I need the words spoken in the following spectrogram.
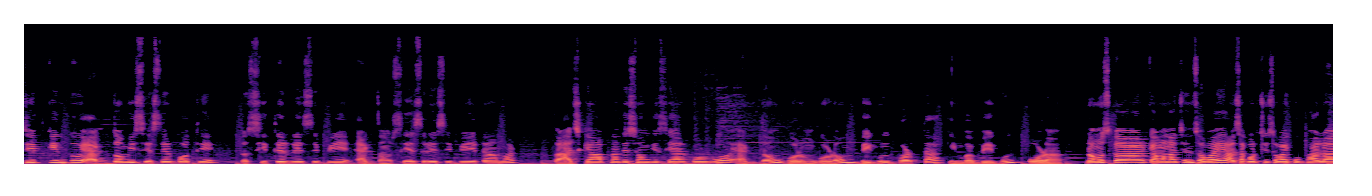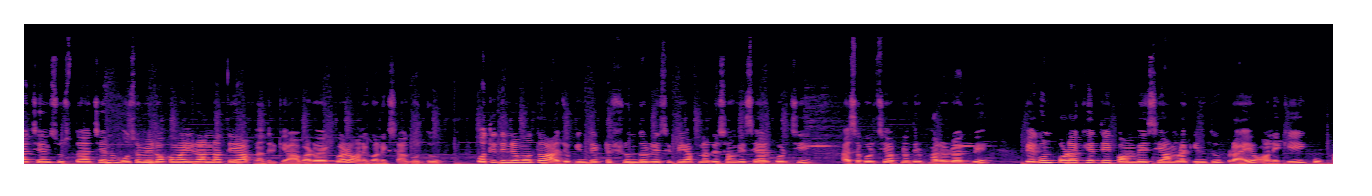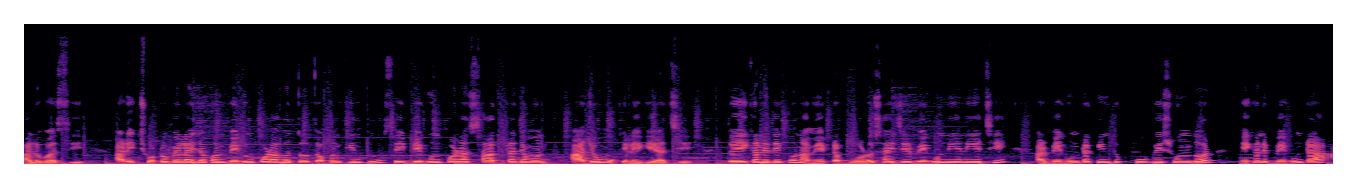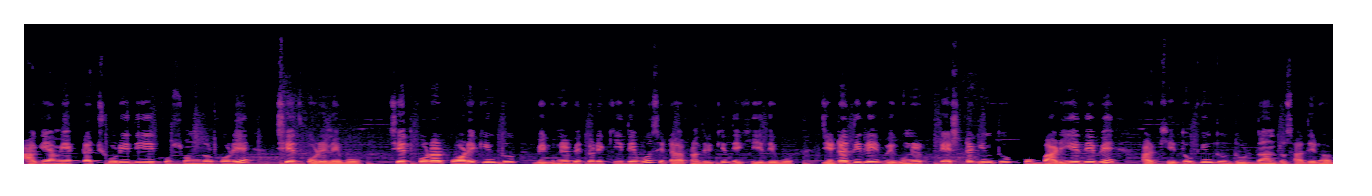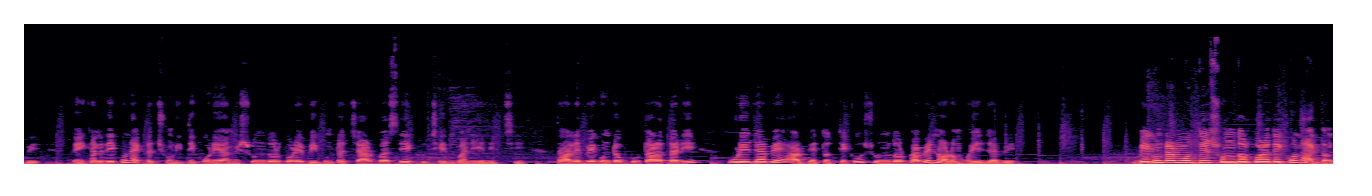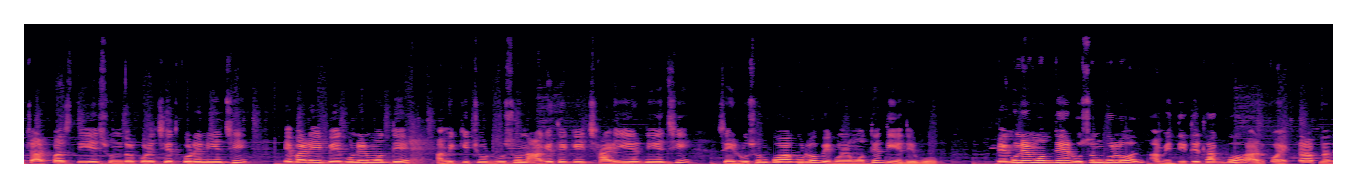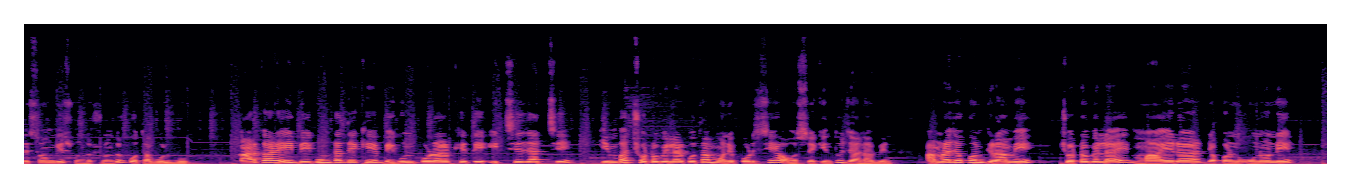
শীত কিন্তু একদমই শেষের পথে। তো শীতের রেসিপি একদম শেষ রেসিপি এটা আমার। তো আজকে আপনাদের সঙ্গে শেয়ার করব একদম গরম গরম বেগুন ভর্তা কিংবা বেগুন পোড়া। নমস্কার, কেমন আছেন সবাই? আশা করছি সবাই খুব ভালো আছেন, সুস্থ আছেন। মৌসুমি রকমারি রান্নাতে আপনাদেরকে আবারও একবার অনেক অনেক স্বাগত। প্রতিদিনের মতো আজও কিন্তু একটা সুন্দর রেসিপি আপনাদের সঙ্গে শেয়ার করছি। আশা করছি আপনাদের ভালো লাগবে। বেগুন পোড়া খেতে কম বেশি আমরা কিন্তু প্রায় অনেকেই খুব ভালোবাসি। আর এই ছোটোবেলায় যখন বেগুন পোড়া হতো, তখন কিন্তু সেই বেগুন পোড়ার স্বাদটা যেমন আজও মুখে লেগে আছে। তো এইখানে দেখুন, আমি একটা বড় সাইজের বেগুন নিয়ে নিয়েছি। আর বেগুনটা কিন্তু খুবই সুন্দর। এখানে বেগুনটা আগে আমি একটা ছুরি দিয়ে খুব সুন্দর করে ছেদ করে নেব। ছেদ করার পরে কিন্তু বেগুনের ভেতরে কি দেব সেটা আপনাদেরকে দেখিয়ে দেব। যেটা দিলে বেগুনের টেস্টটা কিন্তু খুব বাড়িয়ে দেবে আর খেতেও কিন্তু দুর্দান্ত স্বাদের হবে। তো এইখানে দেখুন একটা ছুরিতে করে আমি সুন্দর করে বেগুনটার চারপাশে একটু ছেদ বানিয়ে নিচ্ছি। তাহলে বেগুনটাও খুব তাড়াতাড়ি পুড়ে যাবে আর ভেতর থেকেও সুন্দরভাবে নরম হয়ে যাবে। বেগুনটার মধ্যে সুন্দর করে দেখুন, একদম চারপাশ দিয়ে সুন্দর করে ছেদ করে নিয়েছি। এবার এই বেগুনের মধ্যে আমি কিছু রসুন আগে থেকেই ছাড়িয়ে নিয়েছি। সেই রসুন কোয়াগুলো বেগুনের মধ্যে দিয়ে দেব। বেগুনের মধ্যে রসুনগুলো আমি দিতে থাকব আর কয়েকটা আপনাদের সঙ্গে সুন্দর সুন্দর কথা বলব। কার কার এই বেগুনটা দেখে বেগুন পোড়ার খেতে ইচ্ছে যাচ্ছে কিংবা ছোটোবেলার কথা মনে পড়ছে, অবশ্যই কিন্তু জানাবেন। আমরা যখন গ্রামে ছোটোবেলায় মায়েরা যখন উনুনে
